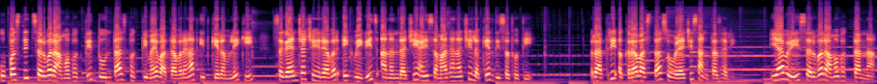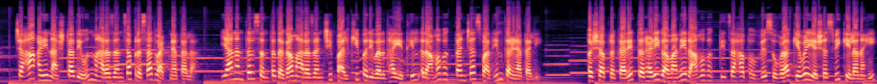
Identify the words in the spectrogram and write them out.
उपस्थित सर्व रामभक्तीत दोन तास भक्तिमय वातावरणात इतके रमले की सगळ्यांच्या चेहऱ्यावर एक वेगळीच आनंदाची आणि समाधानाची लकेर दिसत होती. रात्री अकरा वाजता सोहळ्याची सांगता झाली. यावेळी सर्व रामभक्तांना चहा आणि नाश्ता देऊन महाराजांचा प्रसाद वाटण्यात आला. यानंतर संत दगा महाराजांची पालखी परिवर्धा येथील रामभक्तांच्या स्वाधीन करण्यात आली. अशा प्रकारे तऱ्हाडी गावाने रामभक्तीचा हा भव्य सोहळा केवळ यशस्वी केला नाही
